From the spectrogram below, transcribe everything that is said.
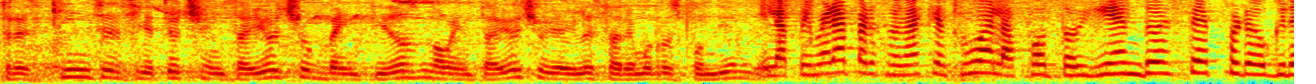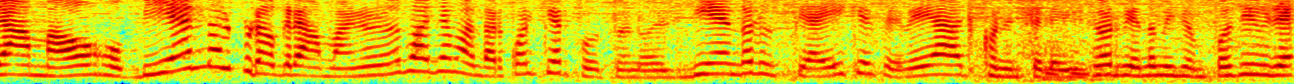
315 7 88-2298 y ahí le estaremos respondiendo. Y la primera persona que suba la foto viendo este programa, ojo, viendo el programa, no nos vaya a mandar cualquier foto, no es viéndolo usted ahí que se vea con el televisor viendo Misión Posible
